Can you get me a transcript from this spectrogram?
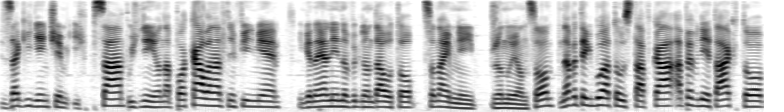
zaginięciem ich psa. Później ona płakała na tym filmie i generalnie no wyglądało to co najmniej żenująco. Nawet jak była to ustawka, a pewnie tak, to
